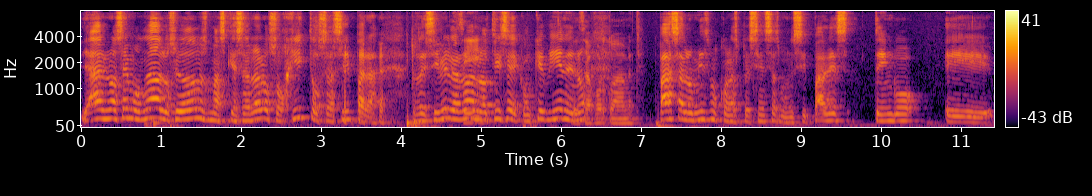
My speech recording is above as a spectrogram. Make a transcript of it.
ya no hacemos nada los ciudadanos más que cerrar los ojitos así para recibir la nueva noticia de con qué viene, ¿no? Desafortunadamente. Pasa lo mismo con las presidencias municipales. Tengo, eh,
